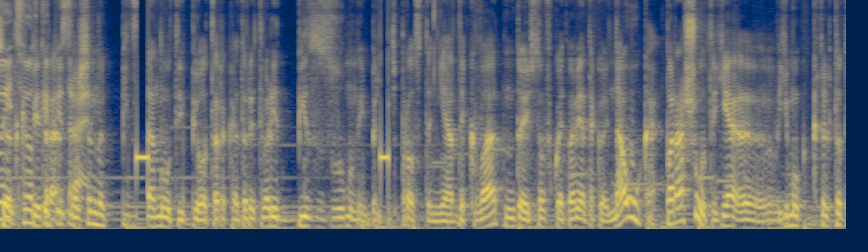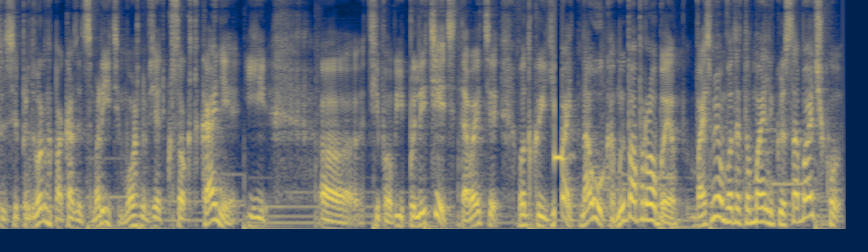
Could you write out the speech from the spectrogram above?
тетка Петра. Совершенно пизданутый Петр, который творит безумный, блядь, просто неадекват. Ну, то есть он в какой-то момент такой, наука, парашют. Я, э, ему кто-то из придворных показывает, смотрите, можно взять кусок ткани и э, типа, и полететь. Давайте. Он такой, ебать, наука, мы попробуем. Возьмем вот эту маленькую собачку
